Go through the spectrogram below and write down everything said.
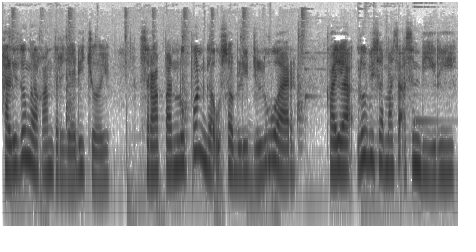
hal itu nggak akan terjadi coy. Sarapan lu pun nggak usah beli di luar Kayak lu bisa masak sendiri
